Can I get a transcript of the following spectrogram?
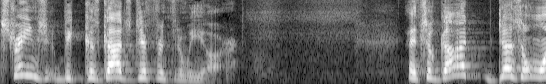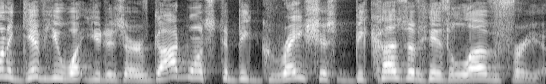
Strange because God's different than we are. And so God doesn't want to give you what you deserve. God wants to be gracious because of his love for you.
